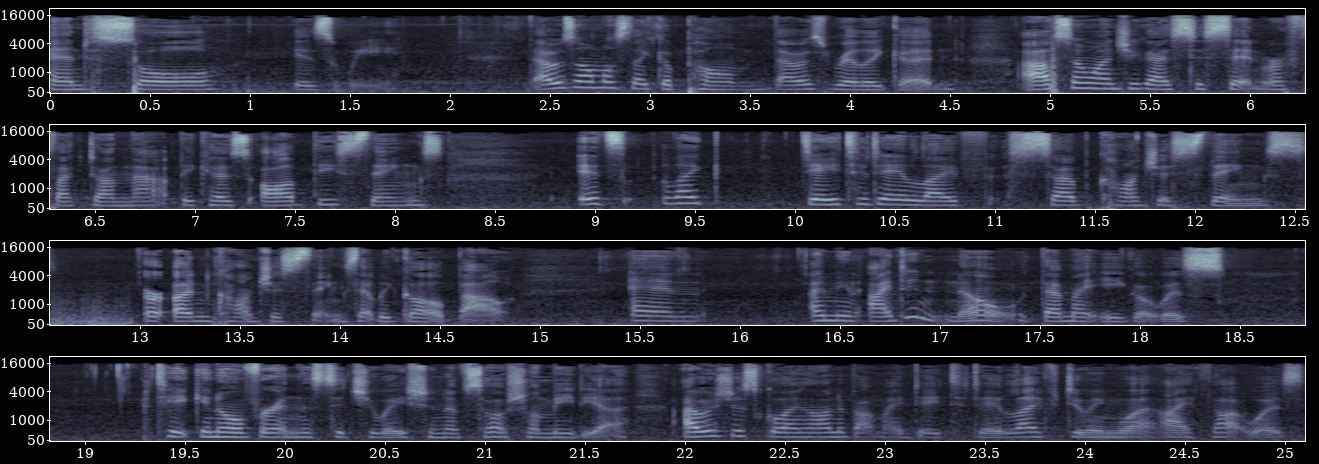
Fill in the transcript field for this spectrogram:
and soul is we. That was almost like a poem. That was really good. I also want you guys to sit and reflect on that because all of these things, it's like day to day life subconscious things or unconscious things that we go about. And I mean, I didn't know that my ego was taken over in the situation of social media. I was just going on about my day to day life, doing what I thought was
